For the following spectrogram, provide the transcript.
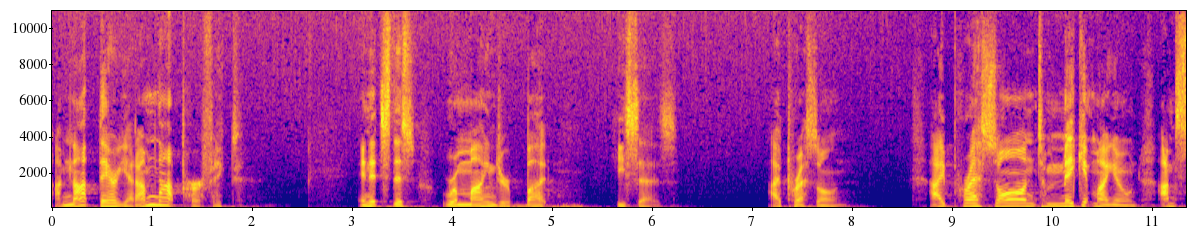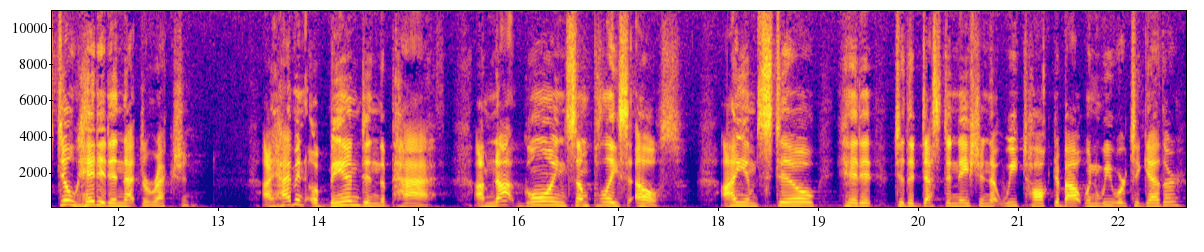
I'm not there yet. I'm not perfect. And it's this reminder, but, he says, I press on. I press on to make it my own. I'm still headed in that direction. I haven't abandoned the path. I'm not going someplace else. I am still headed to the destination that we talked about when we were together.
